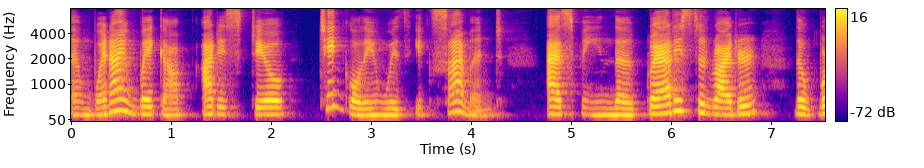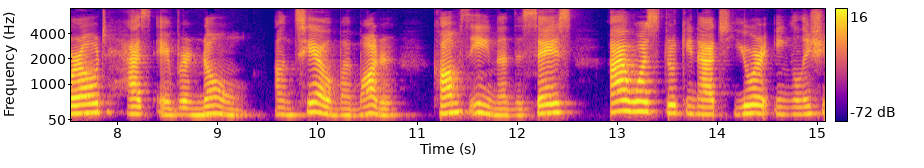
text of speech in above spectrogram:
and when I wake up, I is still tingling with excitement as being the greatest writer the world has ever known until my mother comes in and says, I was looking at your English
